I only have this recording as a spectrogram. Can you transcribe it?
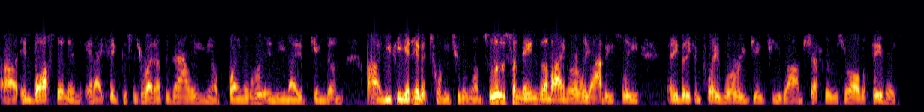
uh, in Boston, and, and I think this is right up his alley. You know, playing over in the United Kingdom, uh, you can get him at twenty two to one. So those are some names I'm eyeing early. Obviously, anybody can play. Rory, JT, Rahm, Scheffler, those are all the favorites.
